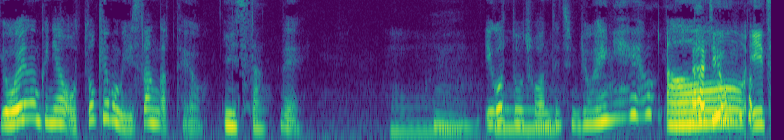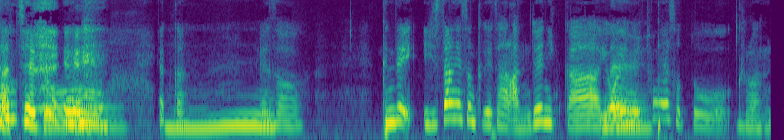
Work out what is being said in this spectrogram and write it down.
여행은 그냥 어떻게 보면 일상 같아요. 일상. 네. 음, 이것도 음. 저한테 지금 여행이에요. 아, 라디오 이 자체도 네. 약간 음. 그래서 근데 일상에선 그게 잘 안 되니까 네. 여행을 통해서 또 그런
